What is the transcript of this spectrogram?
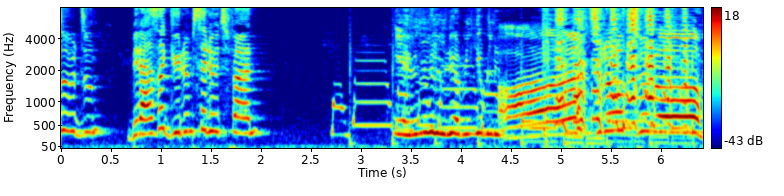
Durdun. Biraz da gülümse lütfen. Aa, Trotro.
